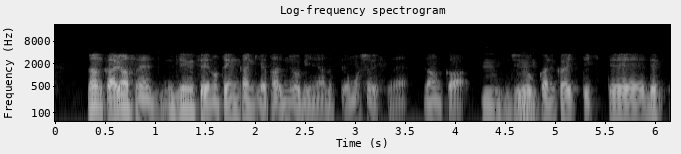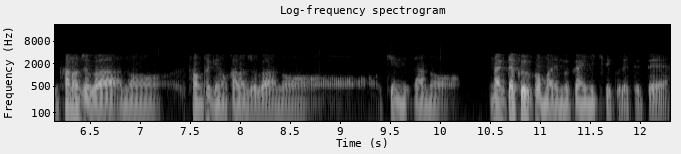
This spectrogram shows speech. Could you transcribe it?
なんかありますね。人生の転換期が誕生日になるって面白いですね。なんか、うん14日に帰ってきて、で、彼女が、あの、その時の彼女が、あの、近あの成田空港まで迎えに来てくれてて、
